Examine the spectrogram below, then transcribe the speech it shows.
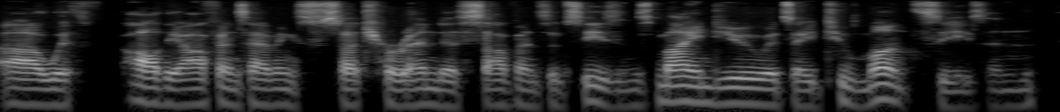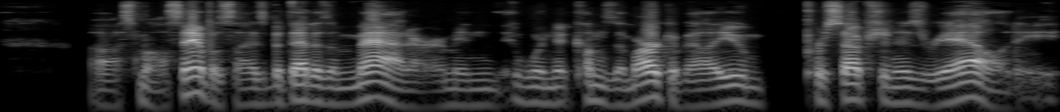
uh, with all the offense having such horrendous offensive seasons. Mind you, it's a two month season, uh, small sample size, but that doesn't matter. I mean, when it comes to market value, perception is reality.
